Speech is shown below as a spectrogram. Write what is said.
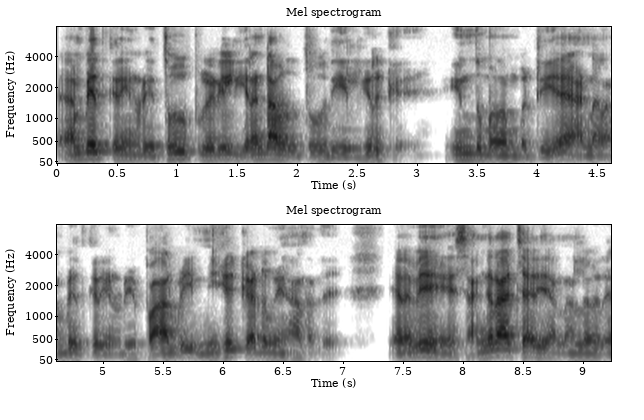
அம்பேத்கரினுடைய தொகுப்புகளில் இரண்டாவது தொகுதியில் இருக்குது இந்து மதம் பற்றிய அண்ணல் அம்பேத்கரினுடைய பார்வை மிக கடுமையானது. எனவே சங்கராச்சாரியார் நல்லவர்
